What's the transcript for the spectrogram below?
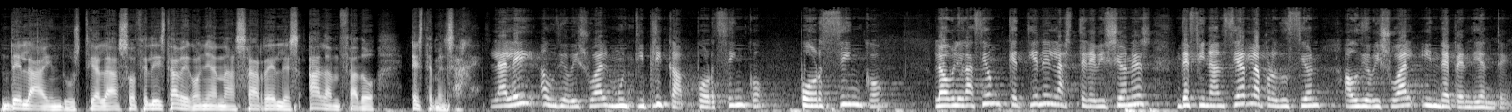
de la industria la socialista Begoña Nasarre les ha lanzado este mensaje. La ley audiovisual multiplica por cinco, por cinco, la obligación que tienen las televisiones de financiar la producción audiovisual independiente.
